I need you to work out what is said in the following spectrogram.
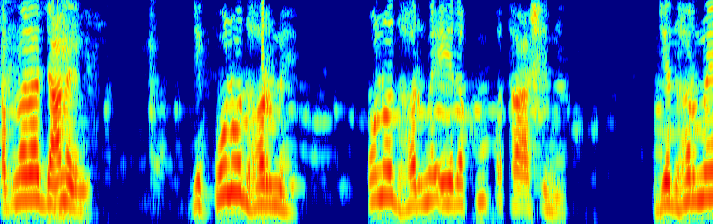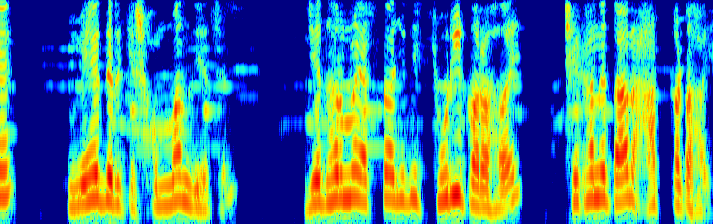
আপনারা জানেন যে কোনো ধর্মে কোনো ধর্মে এরকম কথা আসেনি। যে ধর্মে মেয়েদেরকে সম্মান দিয়েছেন, যে ধর্মে একটা যদি চুরি করা হয়, সেখানে তার হাত কাটা হয়।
